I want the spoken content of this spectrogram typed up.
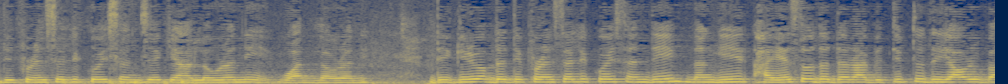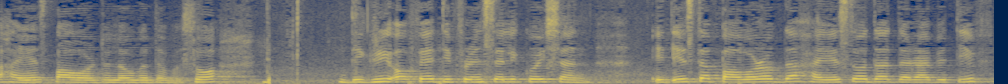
differential equation se kya? Laurani 1 laurani degree of the differential equation di nangi highest order derivative to the yauriba highest power to logadaba so degree of a differential equation it is the power of the highest order derivative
